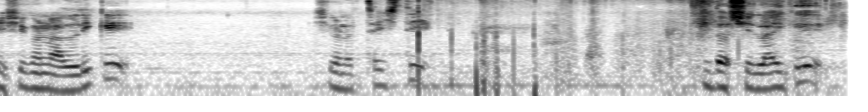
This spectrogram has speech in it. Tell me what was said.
Is she gonna lick it? Is she gonna taste it? Does she like it?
